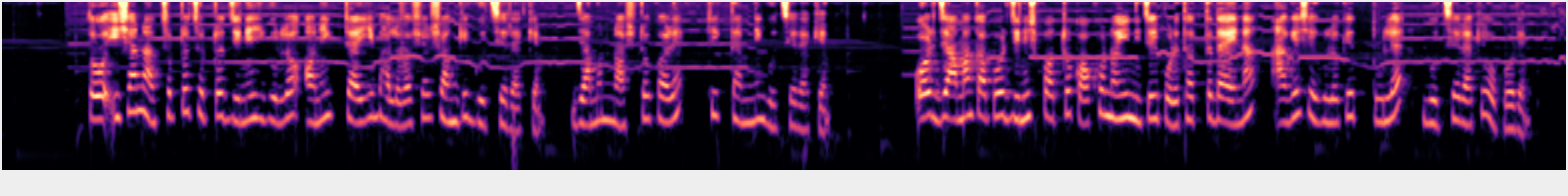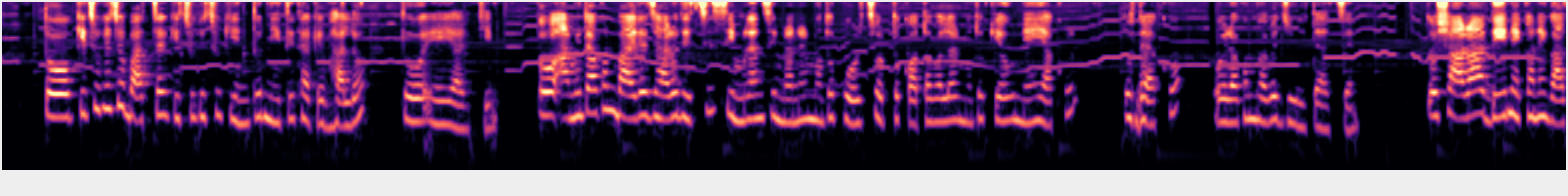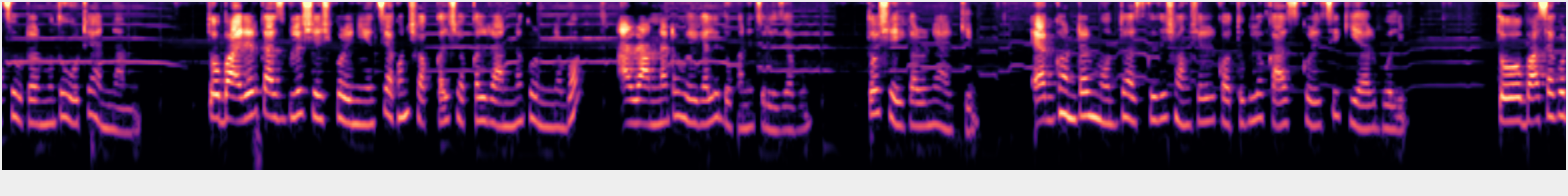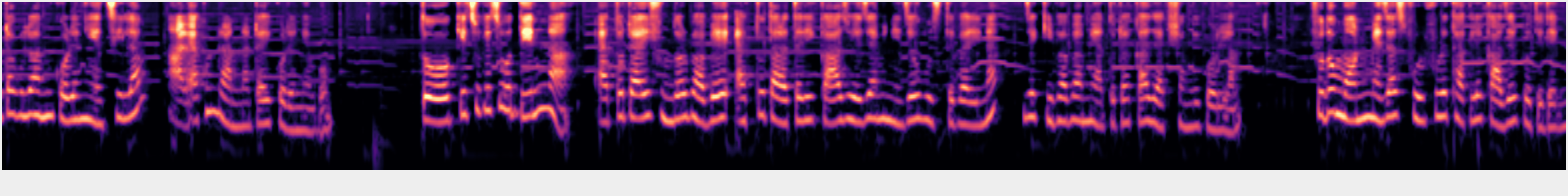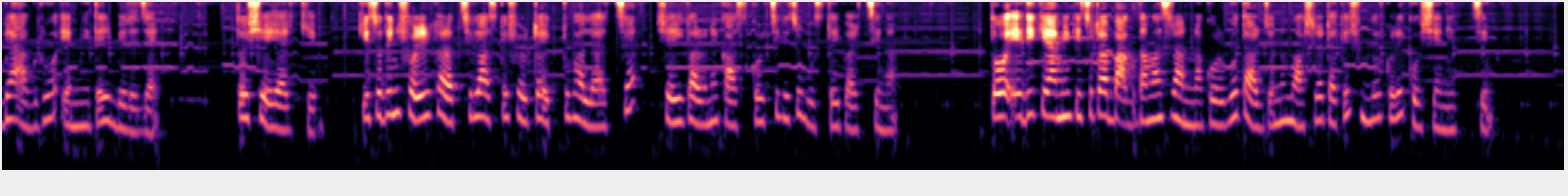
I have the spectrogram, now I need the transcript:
তো ঈশানা ছোট্ট ছোট্ট জিনিসগুলো অনেকটাই ভালোবাসার সঙ্গে গুছিয়ে রাখে, যেমন নষ্ট করে ঠিক তেমনি গুছিয়ে রাখে। ওর জামা কাপড় জিনিসপত্র কখনোই নিচেই পড়ে থাকতে দেয় না। আগে সেগুলোকে তুলে গুছিয়ে রাখে ওপরে। তো কিছু কিছু বাচ্চার কিছু কিছু কিন্তু নীতি থাকে ভালো। তো এই আর কি। তো আমি তো এখন বাইরে ঝাড়ু দিচ্ছি। সিমরান সিমরানের মতো পড়ছে। ওর তো কথা বলার মতো কেউ নেই এখন। তো দেখো ওই রকমভাবে ঝুলতে আছে। তো সারা দিন এখানে গাছে ওঠার মতো ওঠে আর নামে। তো বাইরের কাজগুলো শেষ করে নিয়েছি। এখন সকাল সকাল রান্না করে নেব। আর রান্নাটা হয়ে গেলে দোকানে চলে যাব। তো সেই কারণে আর কি। এক ঘণ্টার মধ্যে আজকে যে সংসারের কতগুলো কাজ করেছি কি আর বলি। তো বাসাকোটাগুলো আমি করে নিয়েছিলাম আর এখন রান্নাটাই করে নেব। তো কিছু কিছু দিন না এতটাই সুন্দরভাবে এত তাড়াতাড়ি কাজ হয়ে যায় আমি নিজেও বুঝতে পারি না যে কীভাবে আমি এতটা কাজ একসঙ্গে করলাম। শুধু মন মেজাজ ফুরফুরে থাকলে কাজের প্রতি দেখবে আগ্রহ এমনিতেই বেড়ে যায়। তো সেই আর কি। কিছুদিন শরীর খারাপ ছিল, আজকে শরীরটা একটু ভালো আছে, সেই কারণে কাজ করছি, কিছু বুঝতেই পারছি না। তো এদিকে আমি কিছুটা বাগদা মাছ রান্না করব, তার জন্য মশলাটাকে সুন্দর করে কষিয়ে নিচ্ছি।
